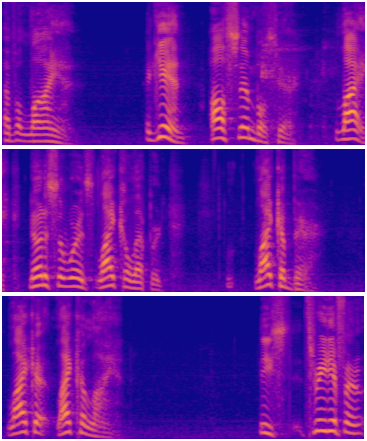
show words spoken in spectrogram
of a lion. Again, all symbols here. Like. Notice the words like a leopard, like a bear, like a, like a lion. These three different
